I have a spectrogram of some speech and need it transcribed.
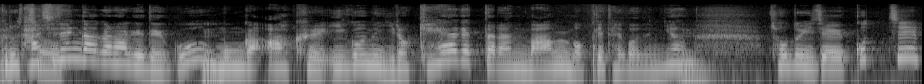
그렇죠. 다시 생각을 하게 되고 음. 뭔가 아 그래 이거는 이렇게 해야겠다라는 마음을 먹게 되거든요. 음. 저도 이제 꽃집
